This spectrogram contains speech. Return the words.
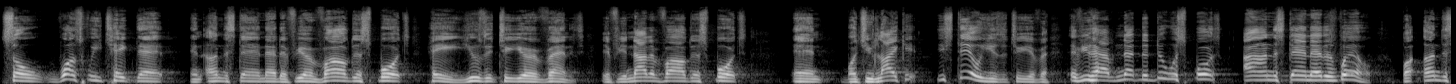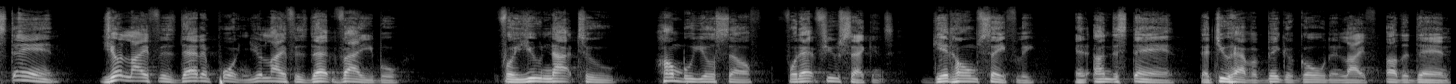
so once we take that and understand that if you're involved in sports, hey, use it to your advantage. If you're not involved in sports and but you like it, you still use it to your advantage. If you have nothing to do with sports, I understand that as well. But understand your life is that important. Your life is that valuable for you not to humble yourself for that few seconds, get home safely, and understand that you have a bigger goal in life other than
